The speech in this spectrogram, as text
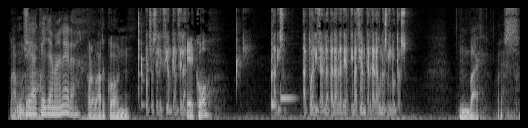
Vamos de a aquella manera. probar con Hecho selección cancelada. eco. Aviso. Actualizar la palabra de activación tardará unos minutos. Vale, pues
